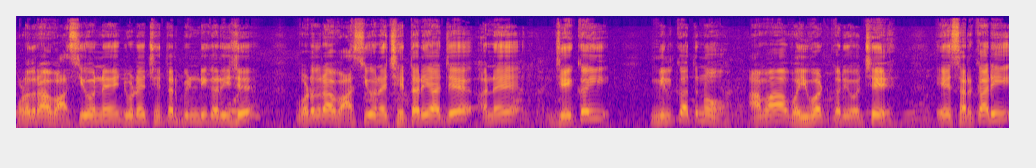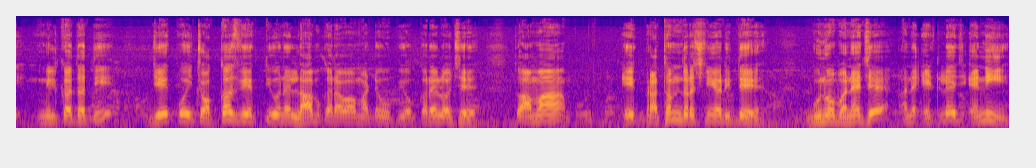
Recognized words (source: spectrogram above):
વડોદરા વાસીઓને જોડે છેતરપિંડી કરી છે. વડોદરા વાસીઓને છેતર્યા છે અને જે કંઈ મિલકતનો આમાં વહીવટ કર્યો છે એ સરકારી મિલકત હતી. જે કોઈ ચોક્કસ વ્યક્તિઓને લાભ કરાવવા માટે ઉપયોગ કરેલો છે, તો આમાં એક પ્રથમ દર્શનીય રીતે ગુનો બને છે અને એટલે જ એની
